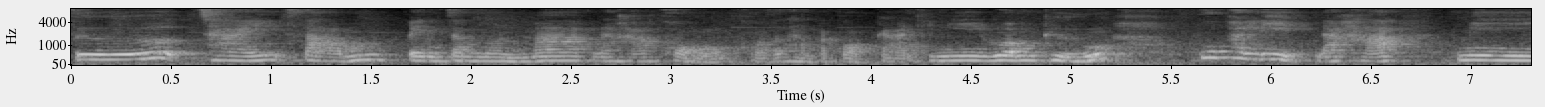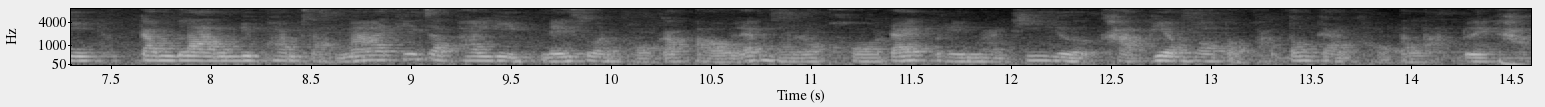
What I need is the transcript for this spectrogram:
ซื้อใช้ซ้ำเป็นจำนวนมากนะคะของของสถานประกอบการที่นี่รวมถึงผู้ผลิตนะคะ มีกำลังมีความสามารถที่จะผลิตในส่วนของกระเป๋าและหมอนรองคอได้ปริมาณที่เยอะค่ะ เพียงพอต่อความต้องการของตลาดด้วยค่ะ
